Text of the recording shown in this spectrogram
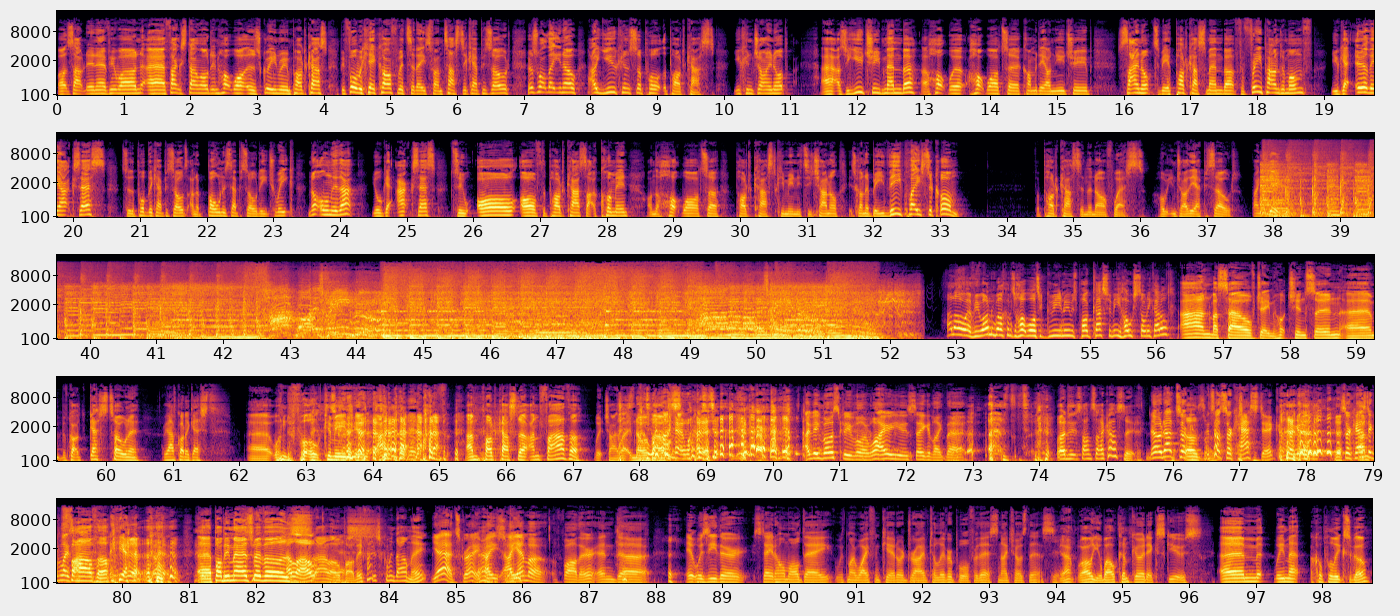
What's happening, everyone? Uh, thanks for downloading Hot Water's Green Room podcast. Before we kick off with today's fantastic episode, I just want to let you know how you can support the podcast. You can join up uh, as a YouTube member at Hot, Wa- Hot Water Comedy on YouTube. Sign up to be a podcast member for £3 a month. You get early access to the public episodes and a bonus episode each week. Not only that, you'll get access to all of the podcasts that are coming on the Hot Water Podcast Community channel. It's going to be the place to come for podcasts in the Northwest. Hope you enjoy the episode. Thank you. Hello, everyone. Welcome to Hot Water Green Rooms podcast with me, host Tony Carroll. And myself, Jamie Hutchinson. Um, we've got a guest, Tony. We have got a guest. Uh, wonderful comedian and, and, and podcaster and father, which I let him know about. I mean, most people are. Why are you saying it like that? Why did it sound sarcastic? No, not sar- Oh, it's not sarcastic. Gonna- sarcastic And place. father. yeah, Uh, Bobby Mair's with us. Hello. Hello, Yes. Bobby. Thanks for coming down, mate. yeah, it's great. Yeah, I, I am a father, and uh, it was either stay at home all day with my wife and kid, or drive to Liverpool for this, and I chose this. Yeah, well, you're welcome. Good excuse. Um, we met a couple of weeks ago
